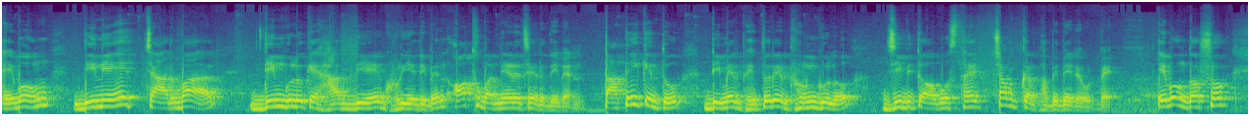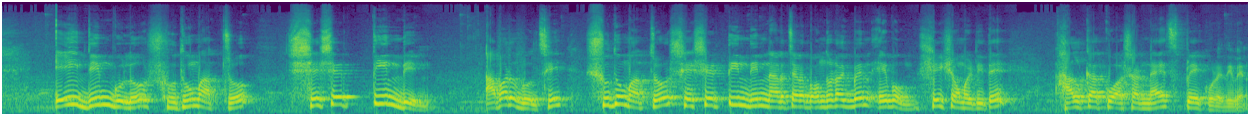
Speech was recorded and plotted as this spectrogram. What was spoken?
এবং দিনে চারবার ডিমগুলোকে হাত দিয়ে ঘুরিয়ে দিবেন অথবা নেড়ে চেড়ে দিবেন। তাতেই কিন্তু ডিমের ভেতরের ভ্রূণগুলো জীবিত অবস্থায় চমৎকারভাবে বেড়ে উঠবে। এবং দর্শক, এই ডিমগুলো শুধুমাত্র শেষের তিন দিন, আবারও বলছি, শুধুমাত্র শেষের তিন দিন নাড়াচাড়া বন্ধ রাখবেন এবং সেই সময়টিতে হালকা কুয়াশার ন্যায় স্প্রে করে দিবেন।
